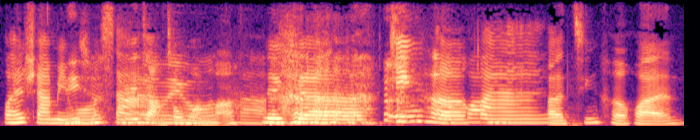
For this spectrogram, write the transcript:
我很喜欢米莫莎。可以讲中文吗？那个金合欢啊，金合欢。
